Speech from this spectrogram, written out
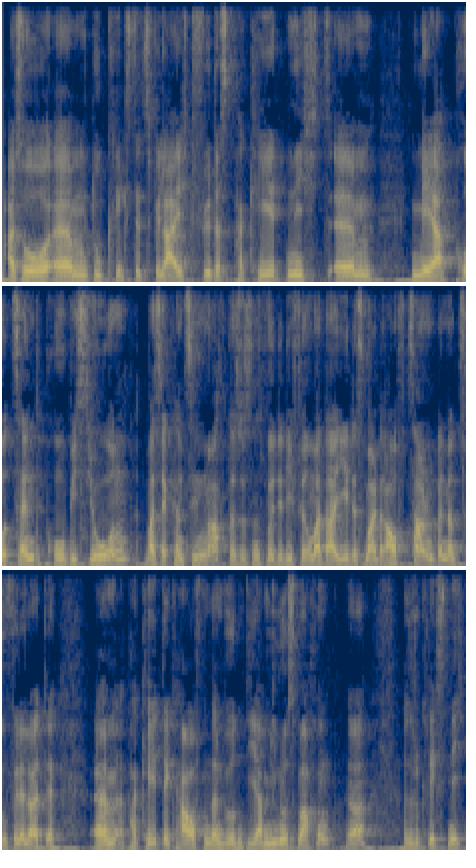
Also ähm, du kriegst jetzt vielleicht für das Paket nicht ähm, mehr Prozent Provision, was ja keinen Sinn macht. Also sonst würde die Firma da jedes Mal draufzahlen und wenn dann zu viele Leute ähm, Pakete kaufen, dann würden die ja Minus machen. Ja? Also du kriegst nicht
